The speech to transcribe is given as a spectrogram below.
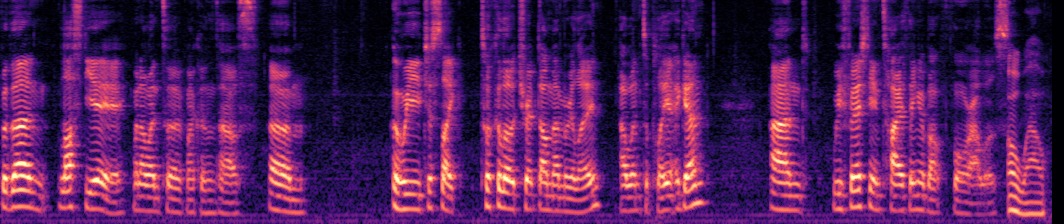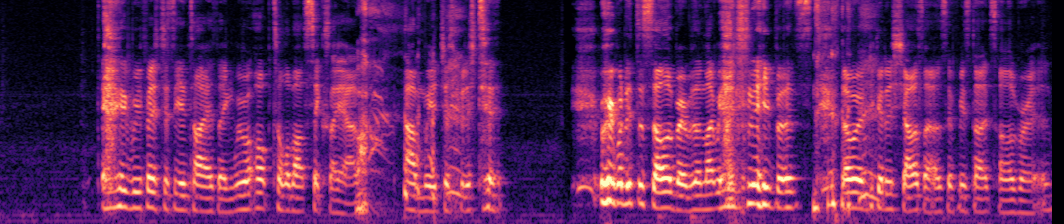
But then last year, when I went to my cousin's house, um, we just like took a little trip down memory lane. I went to play it again, and we finished the entire thing in about four hours. oh wow. we finished just the entire thing. We were up till about six a.m. and we had just finished it. We wanted to celebrate, but then like we had neighbours that were gonna shout at us if we started celebrating.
